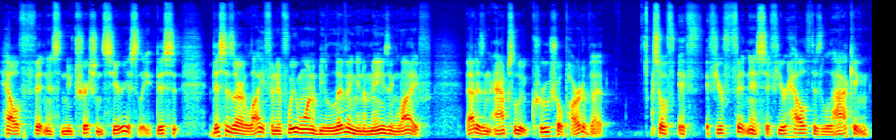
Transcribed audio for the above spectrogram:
health fitness and nutrition seriously. This this is our life. And if we want to be living an amazing life that is an absolute crucial part of it. So if if, if your fitness if your health is lacking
